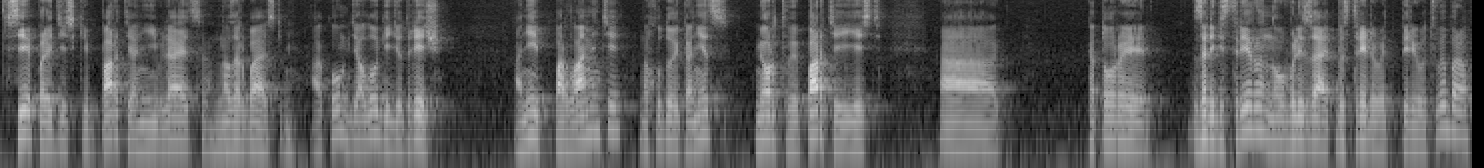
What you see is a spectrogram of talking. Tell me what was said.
Все политические партии, они являются назарбаевскими. О ком диалоге идет речь? Они в парламенте, на худой конец, мертвые партии есть, а, которые зарегистрированы, но вылезают, выстреливают в период выборов.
